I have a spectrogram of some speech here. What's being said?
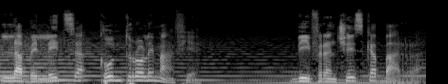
La bellezza contro le mafie di Francesca Barra.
